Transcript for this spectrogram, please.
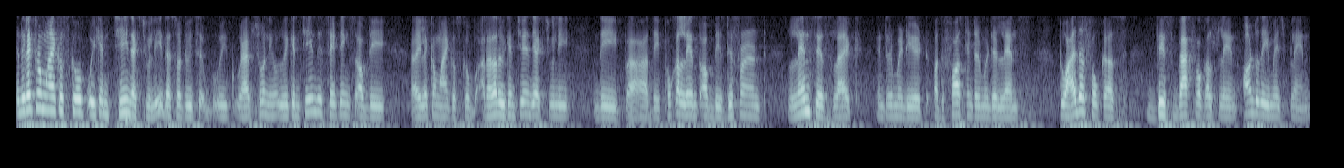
In the electron microscope, we can change actually that is what we, we have shown you, we can change the settings of the uh, electron microscope, rather we can change actually the, uh, the focal length of these different lenses like intermediate or the first intermediate lens to either focus this back focal plane onto the image plane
